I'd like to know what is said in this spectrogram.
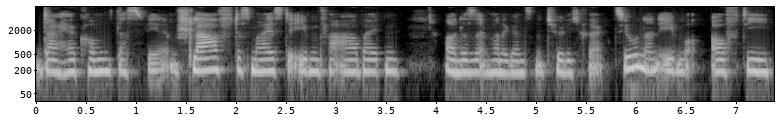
daher kommt, dass wir im Schlaf das meiste eben verarbeiten. Und das ist einfach eine ganz natürliche Reaktion dann eben auf die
